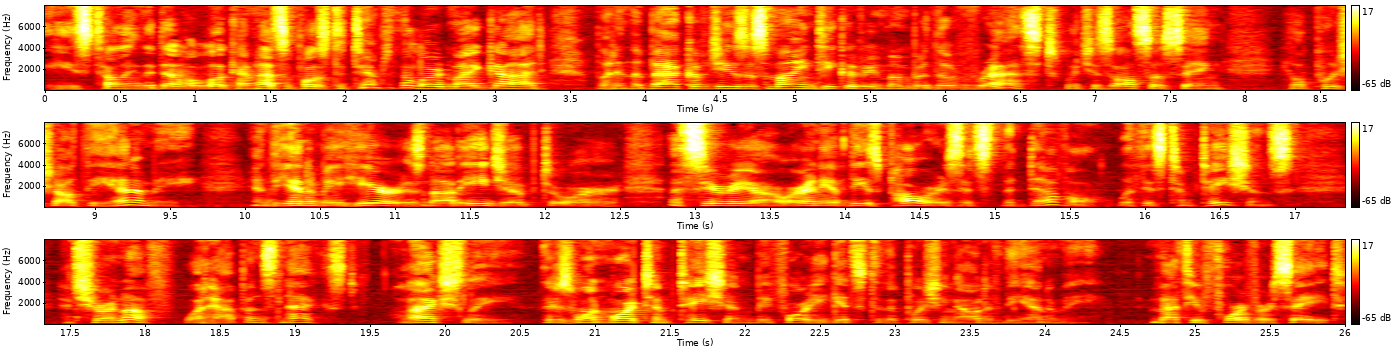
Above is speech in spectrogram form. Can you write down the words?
he's telling the devil, Look, I'm not supposed to tempt the Lord my God. But in the back of Jesus' mind, he could remember the rest, which is also saying he'll push out the enemy. And the enemy here is not Egypt or Assyria or any of these powers, it's the devil with his temptations. And sure enough, what happens next? Well, actually, there's one more temptation before he gets to the pushing out of the enemy. Matthew 4, verse 8.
